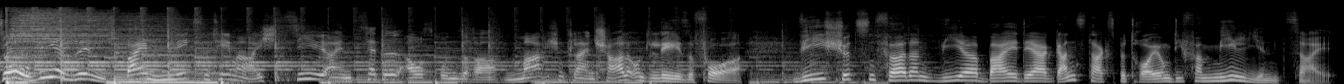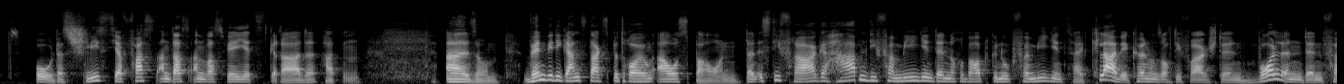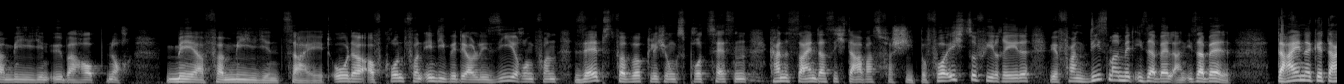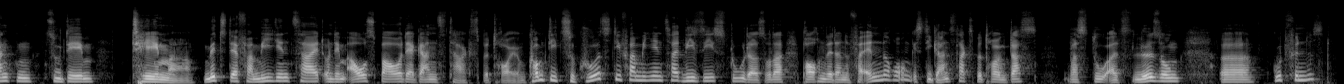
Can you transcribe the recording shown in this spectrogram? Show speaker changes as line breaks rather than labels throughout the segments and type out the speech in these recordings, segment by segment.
So, wir sind beim nächsten Thema. Ich ziehe einen Zettel aus unserer magischen kleinen Schale und lese vor. Wie schützen, fördern wir bei der Ganztagsbetreuung die Familienzeit? Oh, das schließt ja fast an das an, was wir jetzt gerade hatten. Also, wenn wir die Ganztagsbetreuung ausbauen, dann ist die Frage, haben die Familien denn noch überhaupt genug Familienzeit? Klar, wir können uns auch die Frage stellen, wollen denn Familien überhaupt noch mehr Familienzeit? Oder aufgrund von Individualisierung, von Selbstverwirklichungsprozessen kann es sein, dass sich da was verschiebt. Bevor ich zu viel rede, wir fangen diesmal mit Isabel an. Isabel, deine Gedanken zu dem Thema mit der Familienzeit und dem Ausbau der Ganztagsbetreuung. Kommt die zu kurz, die Familienzeit? Wie siehst du das? Oder brauchen wir da eine Veränderung? Ist die Ganztagsbetreuung das, was du als Lösung äh, gut findest?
